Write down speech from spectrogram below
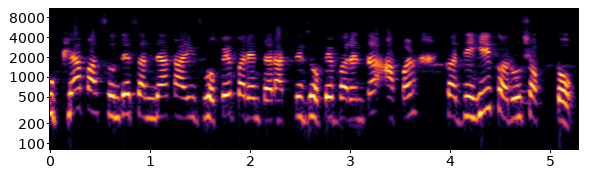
उठल्यापासून ते संध्याकाळी झोपेपर्यंत रात्री झोपेपर्यंत आपण कधीही करू शकतो.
